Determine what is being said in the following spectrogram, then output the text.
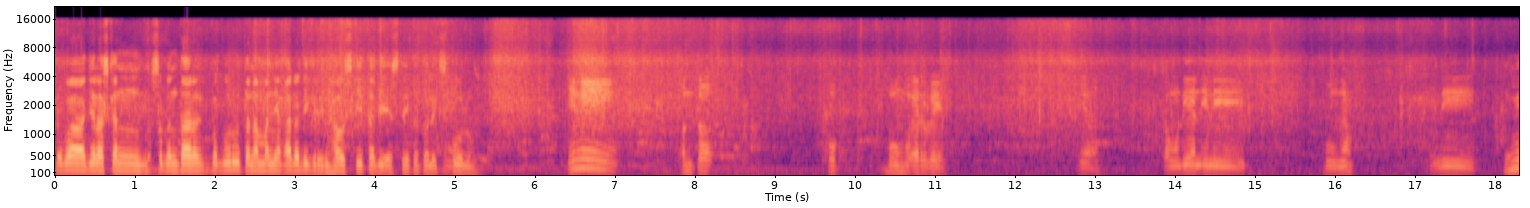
Coba jelaskan sebentar Pak Guru tanaman yang ada di greenhouse kita di SD Katolik 10. Ini untuk bumbu RW. Ya. Kemudian ini bunga. Ini Ini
